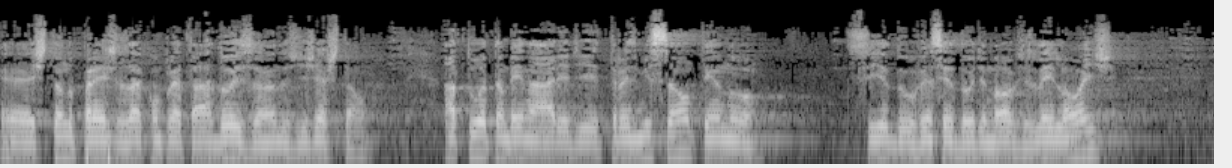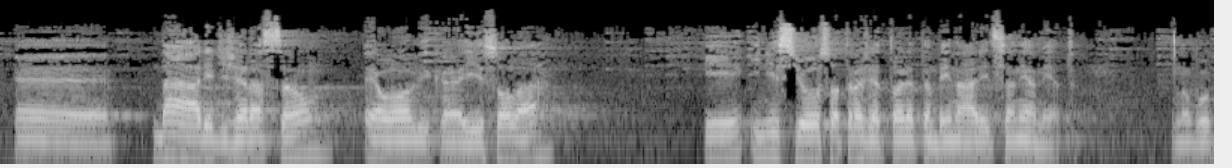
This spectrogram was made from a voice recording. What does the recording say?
é, estando prestes a completar dois anos de gestão. Atua também na área de transmissão, tendo sido vencedor de nove leilões. É, na área de geração, eólica e solar, e iniciou sua trajetória também na área de saneamento. Não vou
